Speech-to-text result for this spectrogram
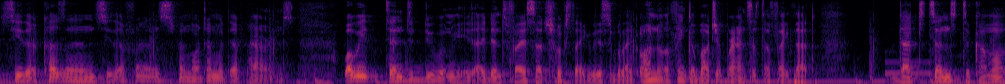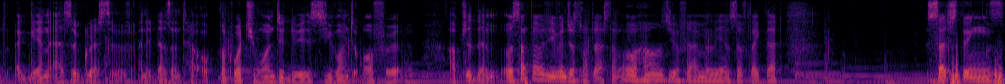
See their cousins, see their friends, spend more time with their parents. What we tend to do when we identify such hooks like this, we be like, oh no, think about your parents and stuff like that. That tends to come out again as aggressive and it doesn't help. But what you want to do is you want to offer up to them, or sometimes you even just want to ask them, oh, how's your family and stuff like that. Such things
